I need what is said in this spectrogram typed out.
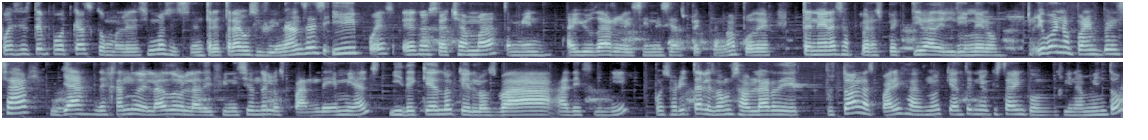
pues este podcast, como le decimos, es entre tragos y finanzas y pues es nuestra chamba también ayudarles en ese aspecto, ¿no? Poder tener esa perspectiva del dinero. Y bueno, para empezar, ya dejando de lado la definición de los pandemias y de qué es lo que los va a definir, pues ahorita les vamos a hablar de pues todas las parejas, ¿no? Que han tenido que estar en confinamiento.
